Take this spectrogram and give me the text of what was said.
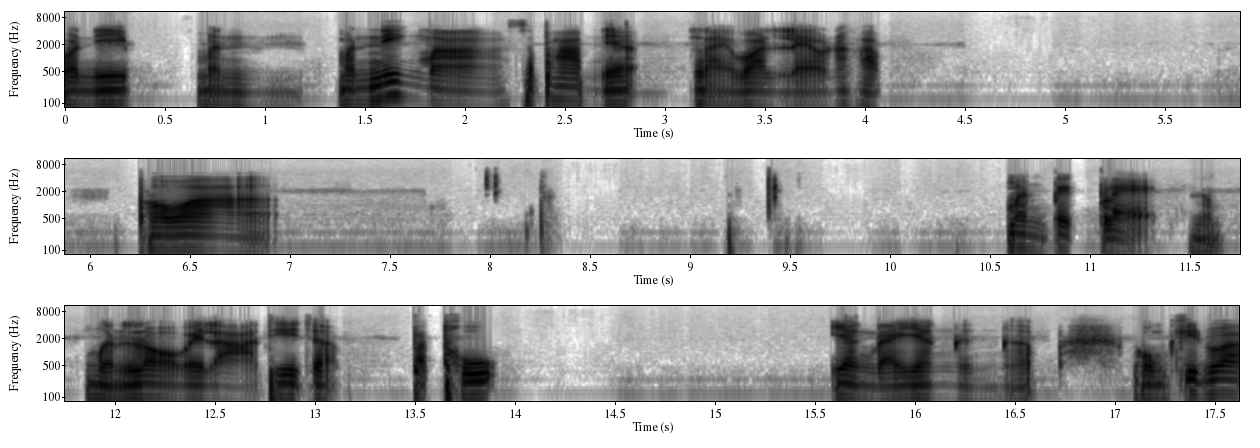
วันนี้มันมันนิ่งมาสภาพเนี้ยหลายวันแล้วนะครับ เพราะว่า มันแปลกๆครับ เหมือนรอเวลาที่จะปะทุอย่างใดอย่างหนึ่งนะครับ ผมคิดว่า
